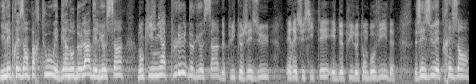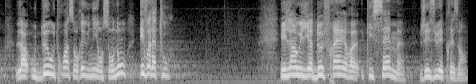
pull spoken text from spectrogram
Il est présent partout et bien au-delà des lieux saints. Donc il n'y a plus de lieux saints depuis que Jésus est ressuscité et depuis le tombeau vide. Jésus est présent là où deux ou trois sont réunis en son nom et voilà tout. Et là où il y a deux frères qui s'aiment, Jésus est présent.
